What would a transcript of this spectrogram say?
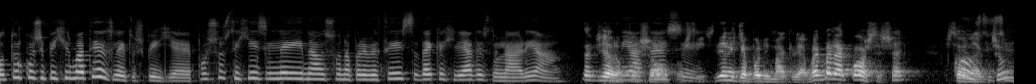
Ο Τούρκος επιχειρηματίας λέει τους πήγε. Πόσο στοιχίζει λέει να, στο να περιβρεθείς 10.000 δολάρια; Δεν ξέρω Μια πόσο θέση. κοστίζει. Δεν είναι και πολύ μακριά. Βέβαια κόστησε στον Κόστισε. Ακτζού.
